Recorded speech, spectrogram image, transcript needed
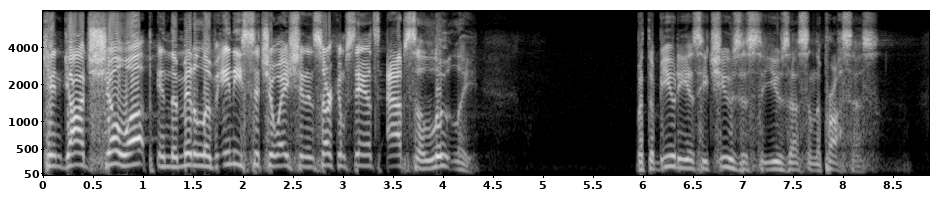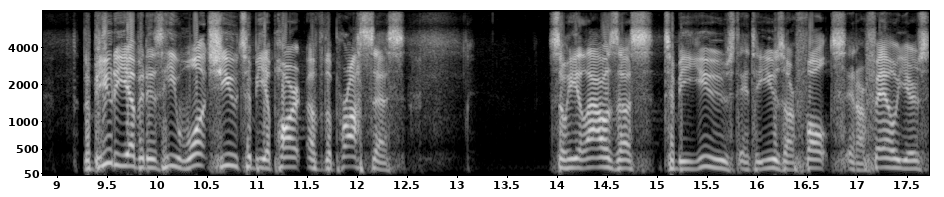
Can God show up in the middle of any situation and circumstance? Absolutely. But the beauty is, He chooses to use us in the process. The beauty of it is He wants you to be a part of the process. So He allows us to be used and to use our faults and our failures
